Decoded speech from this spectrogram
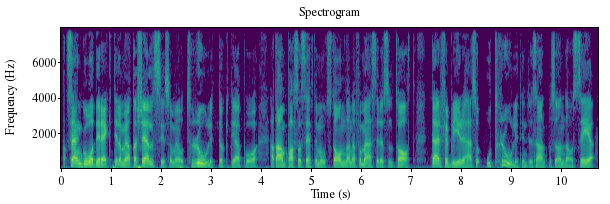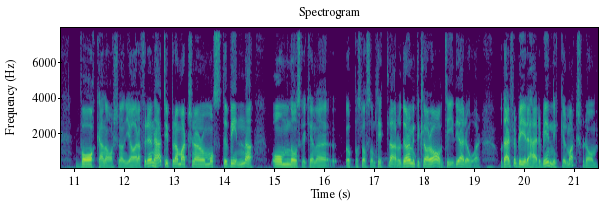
att sen gå direkt till att möta Chelsea som är otroligt duktiga på att anpassa sig efter motståndarna, få med sig resultat. Därför blir det här så otroligt intressant på söndag och se vad kan Arsenal göra. För det är den här typen av matcherna de måste vinna om de ska kunna upp och slåss om titlar. Och det har de inte klarat av tidigare år. Och därför blir det här, det blir en nyckelmatch för dem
